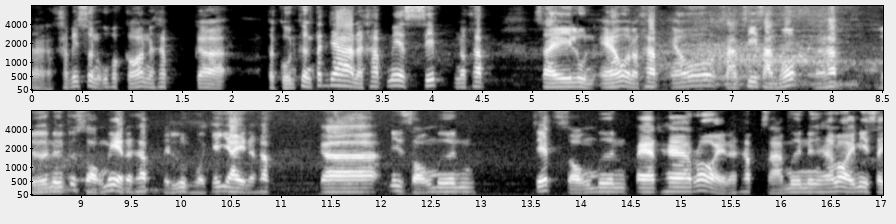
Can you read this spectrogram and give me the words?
อ่าครับในส่วนอุปกรณ์นะครับก็ตระกูลเครื่องตัดหญ้านะครับ เมสซิปนะครับใส่รุ่น L นะครับ L 3 4 3 6นะครับ หรือ 1.2 เมตรนะครับ เป็นรุ่นหัวแก้ใหญ่นะครับก็นี่ 20,000เจ็ดสองหมื่นแปดห้าร้อยนะครับสามหมื่นหนึ่งห้าร้อยนี่ใส่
